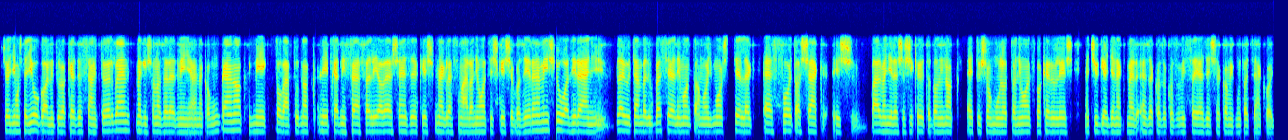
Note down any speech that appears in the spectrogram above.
úgyhogy most egy jó garnitúra kezd összeállni törben, meg is van az eredménye ennek a munkának, még tovább tudnak lépkedni felfelé a versenyzők, és meg lesz már a nyolc és később az érem is. Jó az irány, leültem velük beszélni, mondtam, hogy most tényleg ezt folytassák, és bármennyire se sikerült a Daninak egy tuson múlott a nyolcba kerülés, ne csüggedjenek, mert ezek azok az a visszajelzések, amik mutatják, hogy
